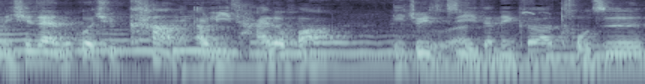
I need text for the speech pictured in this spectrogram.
你现在如果去看要理财的话，你对自己的那个投资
